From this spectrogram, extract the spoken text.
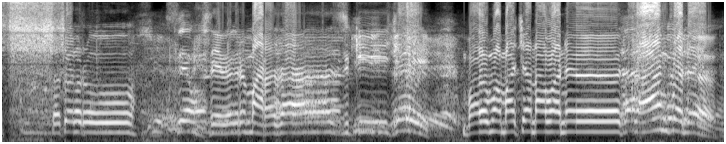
सत्करू सेवेगिरी महाराज की जय. बाळूमामाच्या नावानं चांग भलं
